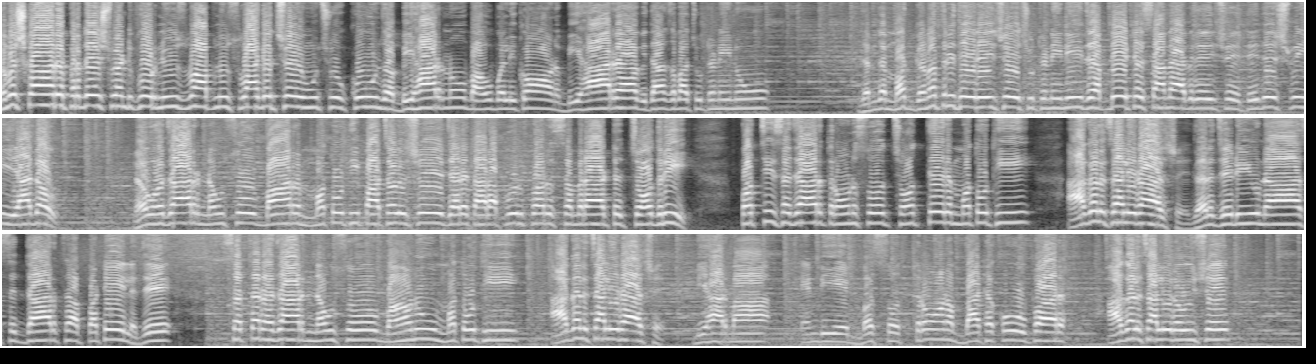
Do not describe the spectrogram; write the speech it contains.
નમસ્કાર, પ્રદેશ twenty four ન્યૂઝમાં આપનું સ્વાગત છે. હું છું કુંજ. બિહારનો બાહુબલી કોણ? બિહાર વિધાનસભા ચૂંટણીનું જેમ જેમ મત ગણતરી થઈ રહી છે, ચૂંટણીની જે અપડેટ સામે આવી રહી છે, તેજસ્વી યાદવ નવ હજાર નવસો બાર મતોથી પાછળ છે, જ્યારે તારાપુર પર સમ્રાટ ચૌધરી પચીસ હજાર ત્રણસો છોતેર મતોથી આગળ ચાલી રહ્યા છે. જ્યારે જેડીયુના સિદ્ધાર્થ પટેલ, જે સત્તર હજાર નવસો બાણું મતોથી આગળ ચાલી રહ્યા છે. બિહારમાં એનડીએ બસો ત્રણ બેઠકો ઉપર આગળ ચાલી રહ્યું છે.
